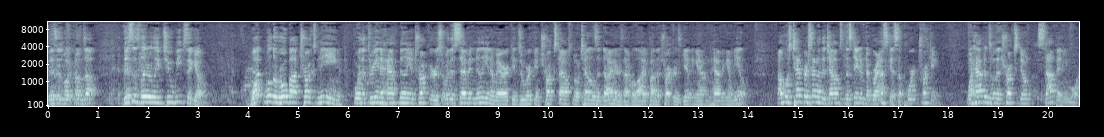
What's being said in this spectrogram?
this is what comes up. This is literally two weeks ago. What will the robot trucks mean for the three and a half million truckers or the seven million Americans who work in truck stops, motels, and diners that rely upon the truckers getting out and having a meal? Almost 10% of the jobs in the state of Nebraska support trucking. What happens when the trucks don't stop anymore?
